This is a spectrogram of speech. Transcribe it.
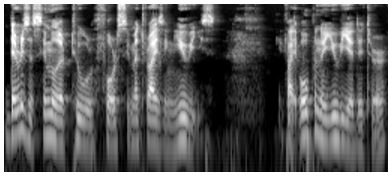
There is a similar tool for symmetrizing UVs. If I open a UV editor,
